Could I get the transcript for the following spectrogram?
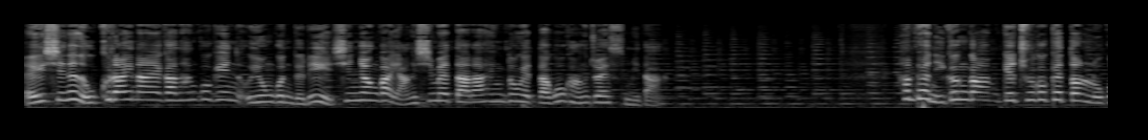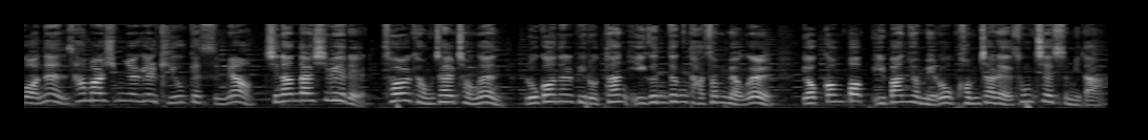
A씨는 우크라이나에 간 한국인 의용군들이 신념과 양심에 따라 행동했다고 강조했습니다. 한편 이근과 함께 출국했던 로건은 3월 16일 귀국했으며 지난달 11일 서울경찰청은 로건을 비롯한 이근 등 5명을 여권법 위반 혐의로 검찰에 송치했습니다.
